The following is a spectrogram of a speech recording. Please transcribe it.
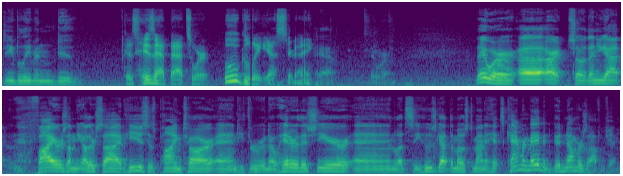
Do you believe in do? Because his at bats were oogly yesterday. Yeah. They were. Uh, all right, so then you got Fiers on the other side. He used his pine tar and he threw a no hitter this year. And let's see who's got the most amount of hits. Cameron Maybin, good numbers off of him.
